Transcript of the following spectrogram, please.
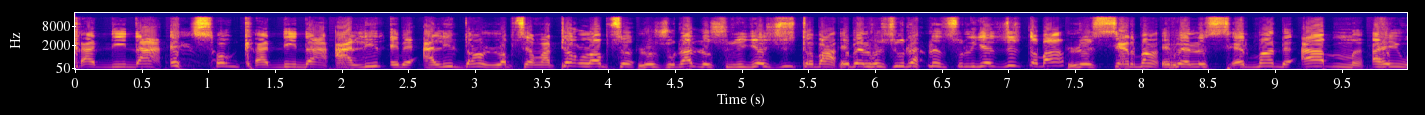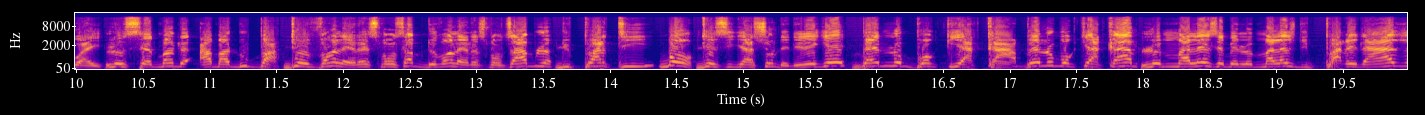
candidat, et son candidat à lire, eh bien, à lire dans l'Observateur l'Obs, le journal de souligner justement, eh bien, le journal de souligner justement le serment, eh bien, le serment de Am, Aïwaï, le serment de Amadouba devant les responsables, devant les responsables du parti. Bon, désignation des délégués, Benno Bokiaka, Benno Bokiaka, le malaise, eh bien, le malaise du parrainage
